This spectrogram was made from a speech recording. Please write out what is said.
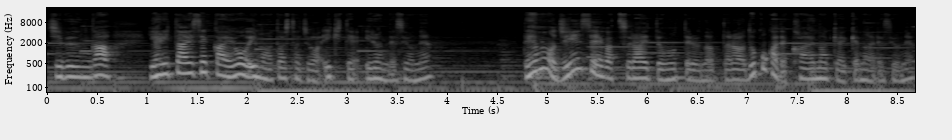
自分がやりたい世界を今私たちは生きているんですよね。でも人生が辛いって思ってるんだったらどこかで変えなきゃいけないですよね。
